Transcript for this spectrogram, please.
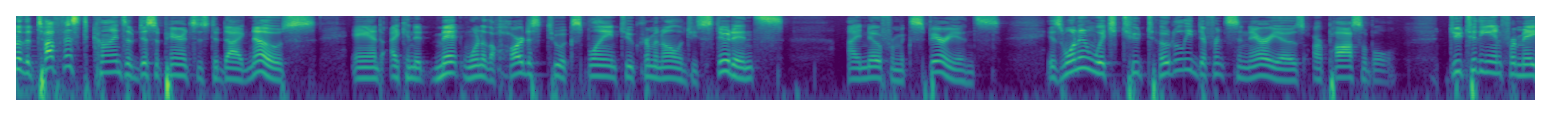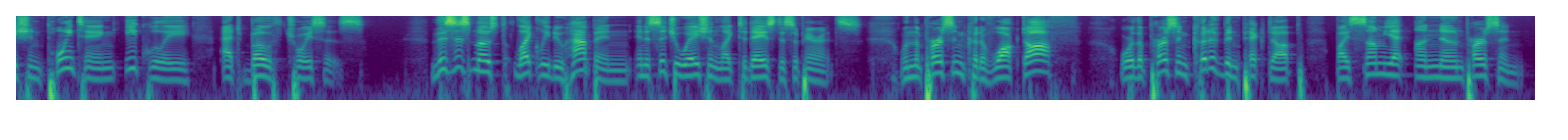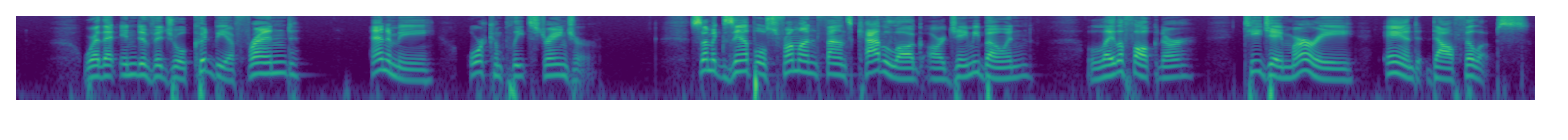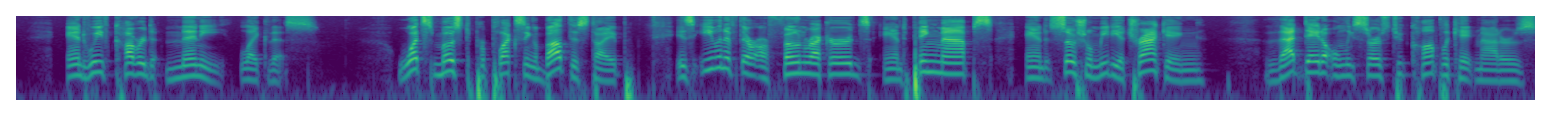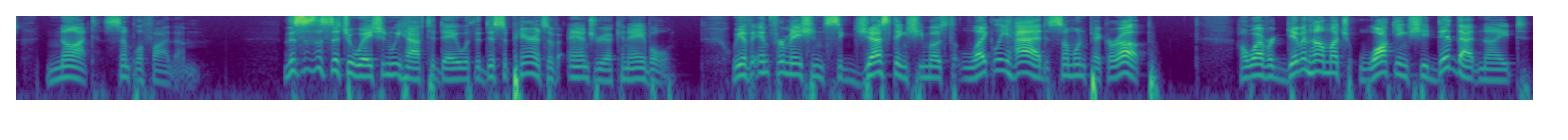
One of the toughest kinds of disappearances to diagnose, and I can admit one of the hardest to explain to criminology students, I know from experience, is one in which two totally different scenarios are possible due to the information pointing equally at both choices. This is most likely to happen in a situation like today's disappearance, when the person could have walked off, or the person could have been picked up by some yet unknown person, where that individual could be a friend, enemy, or complete stranger. Some examples from Unfound's catalog are Jamie Bowen, Layla Faulkner, TJ Murray, and Dal Phillips. And we've covered many like this. What's most perplexing about this type is even if there are phone records and ping maps and social media tracking, that data only serves to complicate matters, not simplify them. This is the situation we have today with the disappearance of Andrea Knabel. We have information suggesting she most likely had someone pick her up. However, given how much walking she did that night,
